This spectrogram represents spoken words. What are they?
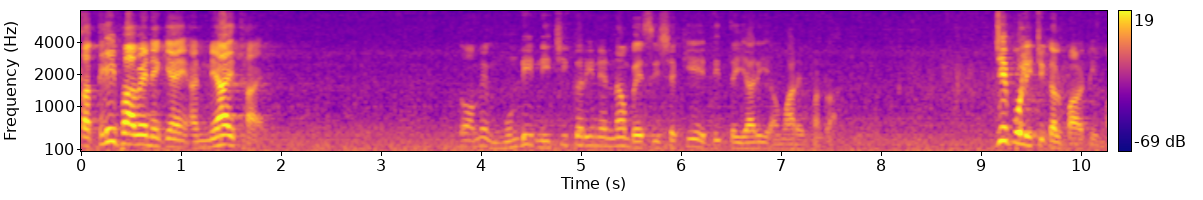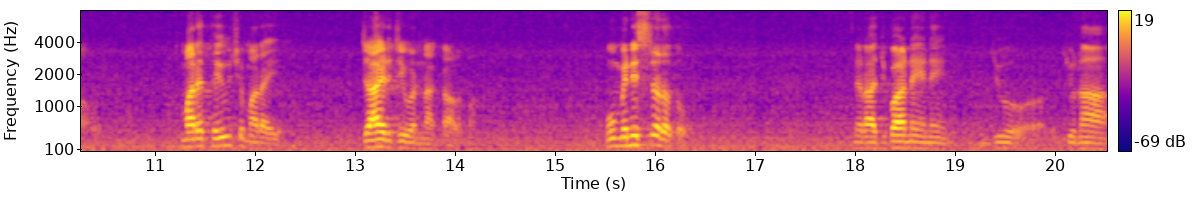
તકલીફ આવે ને ક્યાંય અન્યાય થાય, તો અમે મુંડી નીચી કરીને ન બેસી શકીએ, એટલી તૈયારી અમારે પણ રાખવી જે પોલિટિકલ પાર્ટીમાં હોય. મારે થયું છે મારા એ જાહેર જીવનના કાળમાં. હું મિનિસ્ટર હતો. ને રાજભાને એને જૂના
